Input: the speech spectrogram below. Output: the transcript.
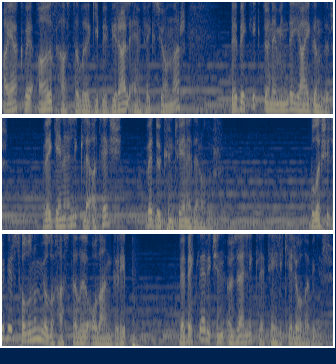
ayak ve ağız hastalığı gibi viral enfeksiyonlar bebeklik döneminde yaygındır ve genellikle ateş ve döküntüye neden olur. Bulaşıcı bir solunum yolu hastalığı olan grip, bebekler için özellikle tehlikeli olabilir.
